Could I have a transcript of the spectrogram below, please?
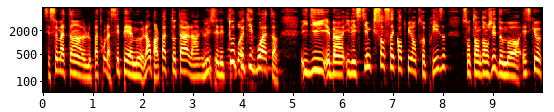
C'est ce matin le patron de la CPME. Là, on ne parle pas de Total. hein. Lui, c'est des toutes petites boîtes. Il dit eh ben, il estime que 150 000 entreprises sont en danger de mort. Est-ce que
